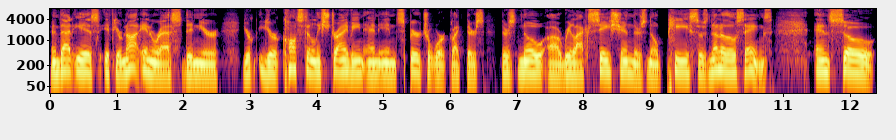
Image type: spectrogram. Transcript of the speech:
and that is if you're not in rest then you're you're you're constantly striving and in spiritual work. Like there's there's no uh, relaxation there's no peace there's none of those things. And so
